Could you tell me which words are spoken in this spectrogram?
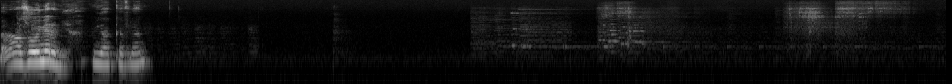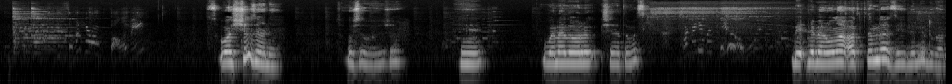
Ben az oynarım ya. Bir dakika falan. Savaşacağız yani. Savaş savaş. He. Bana doğru şey atamaz ki. Bekle ben ona attığımda zehirleniyordu ben.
